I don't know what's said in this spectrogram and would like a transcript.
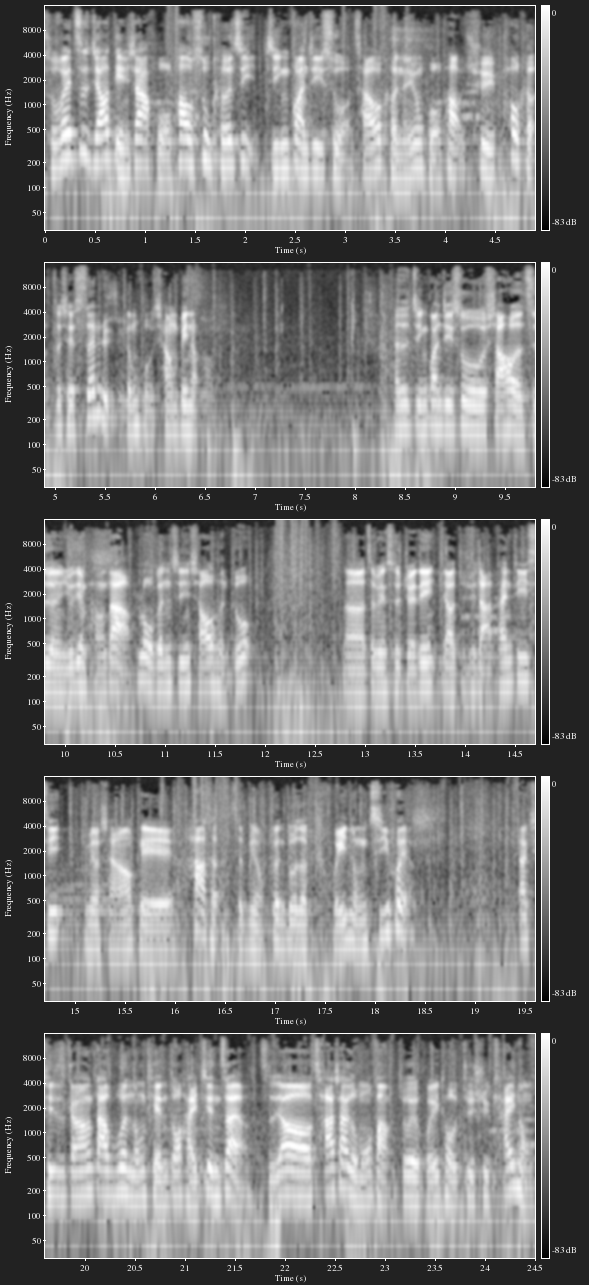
除非自己要点下火炮术科技金冠技术，才有可能用火炮去 poke 这些僧侣跟火枪兵哦。但是金冠技术消耗的资源有点庞大，肉跟金消耗很多。那这边是决定要继续打单 DC，没有想要给 Hart 这边有更多的回农机会啊。那其实刚刚大部分农田都还健在啊，只要插下个模仿，就会回头继续开农。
